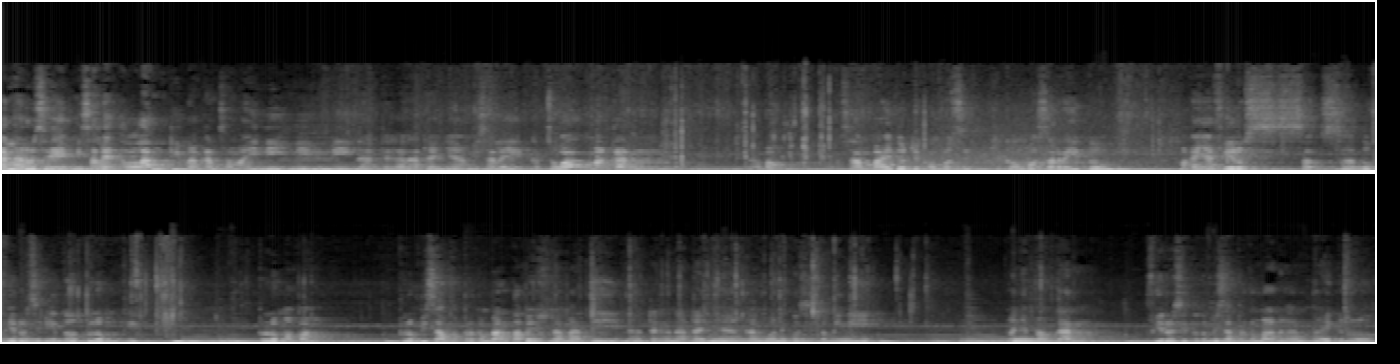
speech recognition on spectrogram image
kan harusnya misalnya elang dimakan sama ini ini ini. Nah dengan adanya misalnya kecoa makan apa sampah itu dekomposi dekomposer itu makanya virus sa- satu virus ini tuh belum di, belum apa belum bisa berkembang tapi sudah mati. Nah dengan adanya gangguan ekosistem ini menyebabkan virus itu tuh bisa berkembang dengan baik gitu loh.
